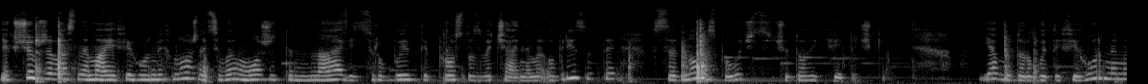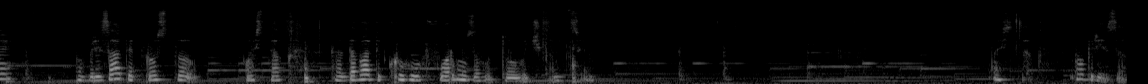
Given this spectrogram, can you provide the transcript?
Якщо вже у вас немає фігурних ножниць, ви можете навіть зробити просто звичайними обрізати, все одно у вас получаться чудові квіточки. Я буду робити фігурними, обрізати просто ось так надавати круглу форму заготовочкам цим. Ось так. Обрізали.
